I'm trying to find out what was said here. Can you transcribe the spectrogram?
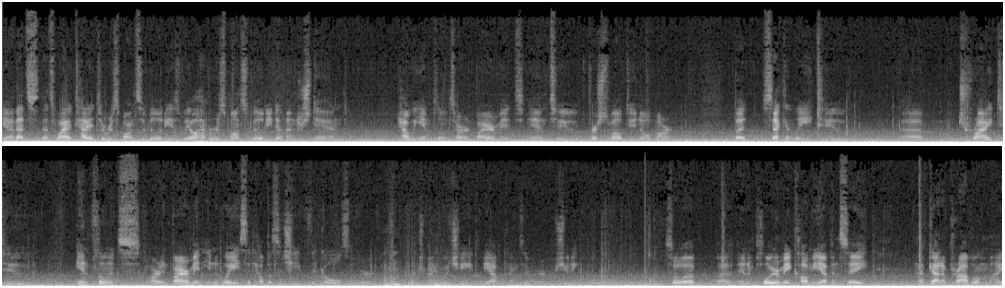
yeah, that's that's why I tie it to responsibility. Is we all have a responsibility to understand how we influence our environment and to first of all do no harm, but secondly to uh, try to influence our environment in ways that help us achieve the goals that we're, we're trying to achieve, the outcomes that we're shooting for. So, uh, uh, an employer may call me up and say, "I've got a problem. I,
